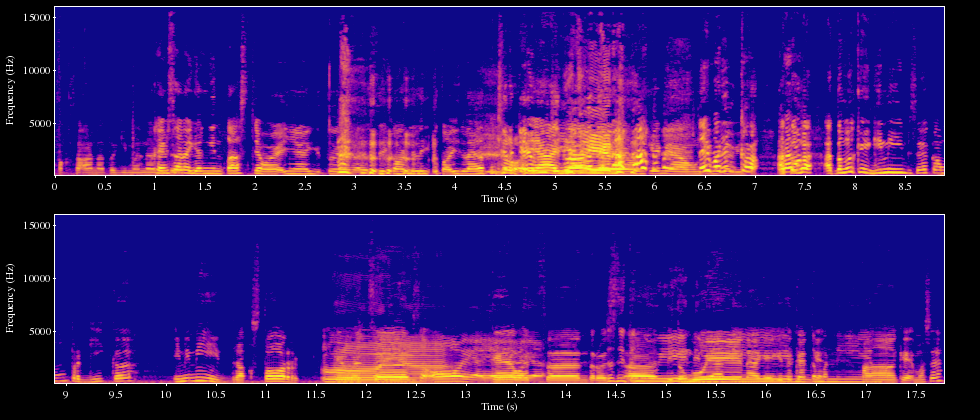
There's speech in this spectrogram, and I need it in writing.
paksaan atau gimana kayak gitu. misalnya megangin tas ceweknya gitu ya sih kalau lagi ke toilet gitu. Kayak Iya, bucin. iya, iya, mungkin ya, mungkin Tapi ya padahal bisa. kalau- atau enggak atau enggak kayak gini, misalnya kamu pergi ke ini nih drugstore kayak Oh, Watson, iya. oh ya ya kayak ya, ya. Watson terus, terus eh, ditungguin ditungguin nah kayak gitu kan kayak temenin ah, kayak maksudnya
